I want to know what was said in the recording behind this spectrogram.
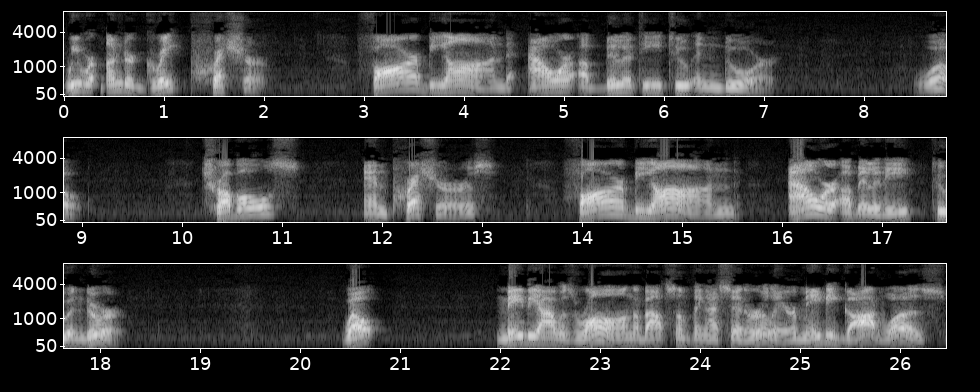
We were under great pressure, far beyond our ability to endure. Whoa. Troubles and pressures far beyond our ability to endure. Well, maybe I was wrong about something I said earlier. Maybe God was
